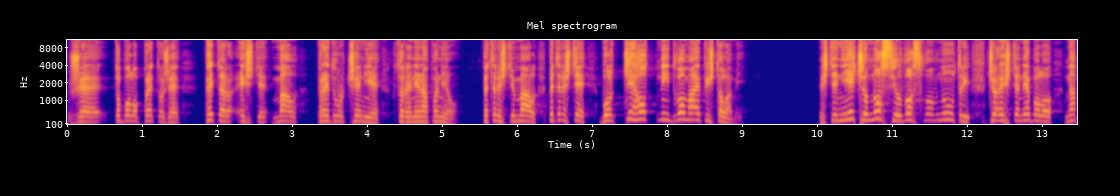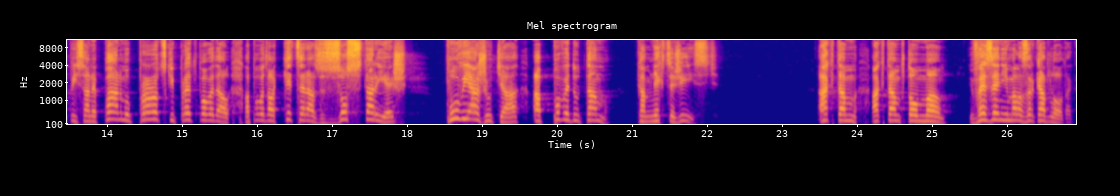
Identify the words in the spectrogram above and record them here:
že to bolo preto, že Peter ešte mal predurčenie, ktoré nenaplnil. Peter ešte mal, Peter ešte bol tehotný dvoma epištolami. Ešte niečo nosil vo svojom vnútri, čo ešte nebolo napísané. Pán mu prorocky predpovedal a povedal, keď sa raz zostarieš, poviažu ťa a povedu tam, kam nechceš ísť. Ak tam, ak tam v tom väzení mal zrkadlo, tak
